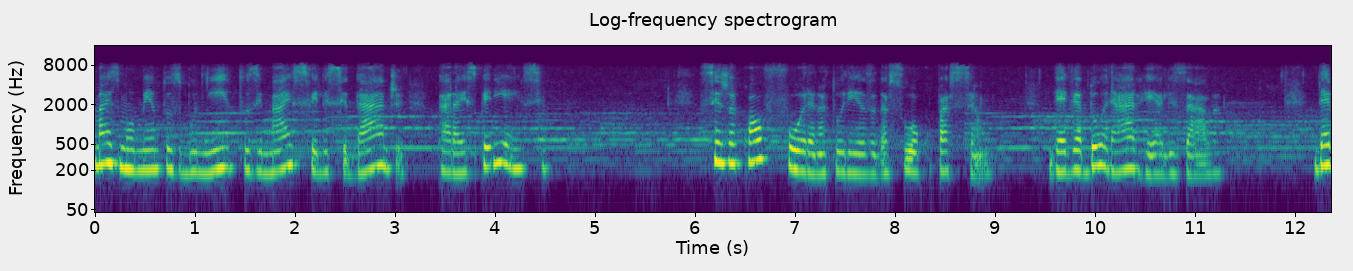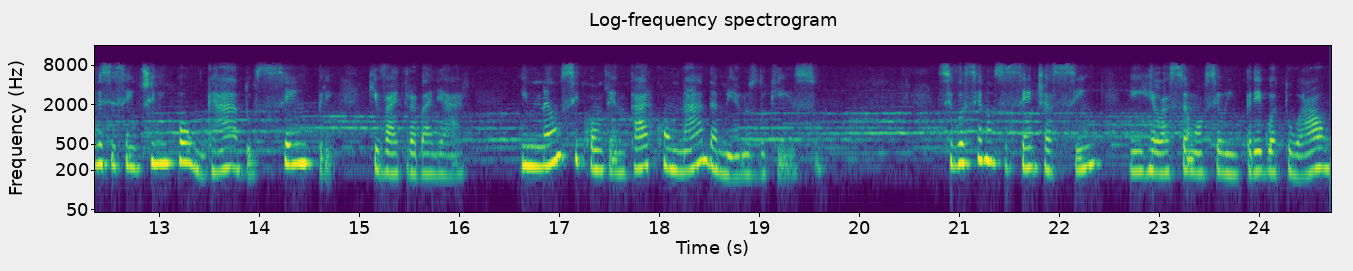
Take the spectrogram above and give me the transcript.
mais momentos bonitos e mais felicidade para a experiência. Seja qual for a natureza da sua ocupação, deve adorar realizá-la. Deve se sentir empolgado sempre que vai trabalhar e não se contentar com nada menos do que isso. Se você não se sente assim em relação ao seu emprego atual,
